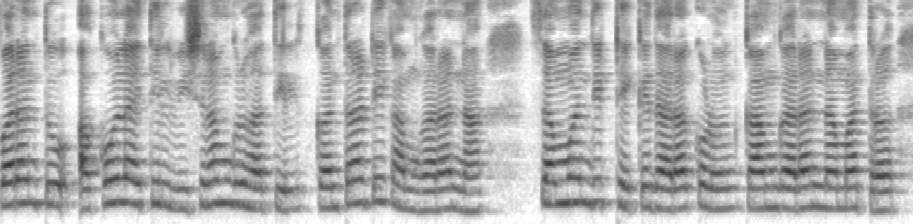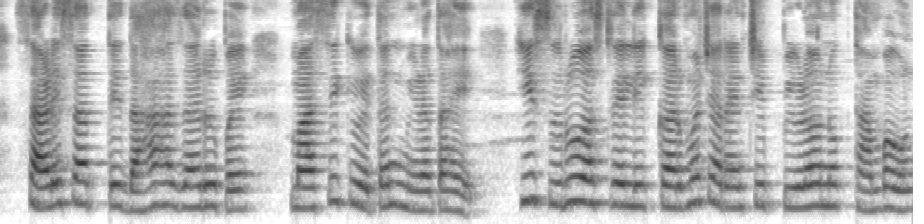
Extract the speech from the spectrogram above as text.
परंतु अकोला येथील विश्रामगृहातील कंत्राटी कामगारांना संबंधित ठेकेदाराकडून कामगारांना मात्र साडेसात ते दहा हजार रुपये मासिक वेतन मिळत आहे. ही सुरू असलेली कर्मचाऱ्यांची पिळवणूक थांबवून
